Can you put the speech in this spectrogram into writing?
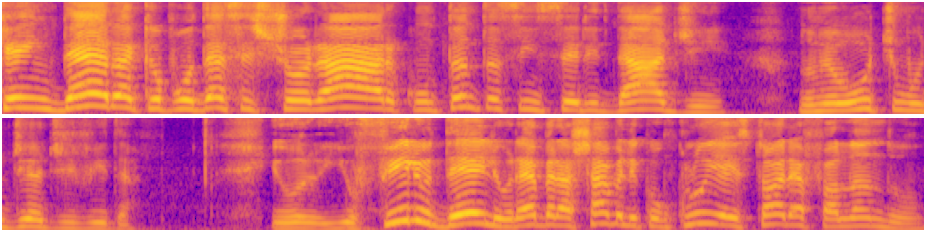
quem dera que eu pudesse chorar com tanta sinceridade no meu último dia de vida. E o, e o filho dele, o Rebbe Rashab, ele conclui a história falando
